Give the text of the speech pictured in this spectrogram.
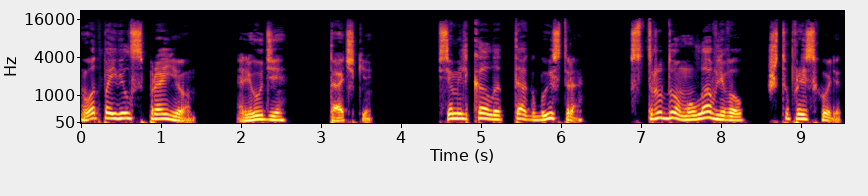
Вот появился проем. Люди, тачки. Все мелькало так быстро, с трудом улавливал, что происходит.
